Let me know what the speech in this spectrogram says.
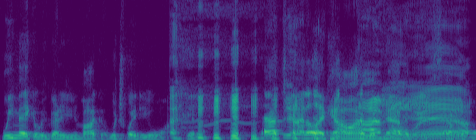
We make it with grenadine and vodka. Which way do you want? You know, that's kind of like how I would navigate. Yeah.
